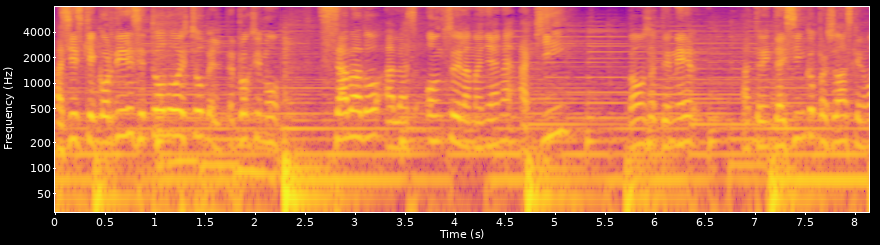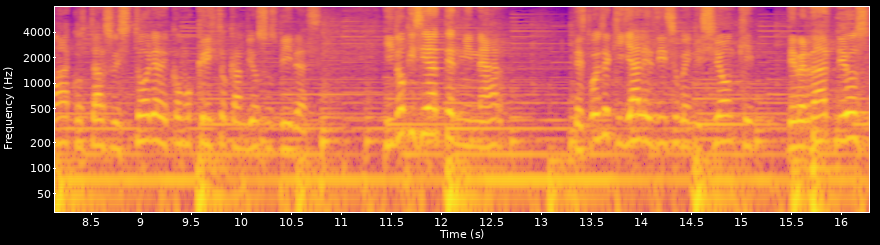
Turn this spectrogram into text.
Así es que coordínense todo esto el, el próximo sábado a las 11 de la mañana. Aquí vamos a tener a 35 personas que nos van a contar su historia de cómo Cristo cambió sus vidas. Y no quisiera terminar después de que ya les di su bendición, que de verdad Dios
